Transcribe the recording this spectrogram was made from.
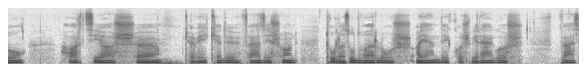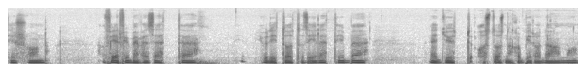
Magamutató, harcias, kevékedő fázison, túl az udvarlós, ajándékos, virágos fázison. A férfi bevezette Juditot az életébe, együtt osztoznak a birodalmon.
